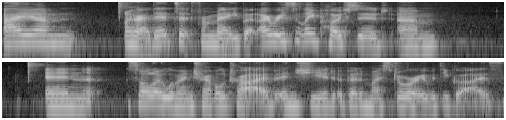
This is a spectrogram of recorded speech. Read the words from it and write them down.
I um alright, that's it from me. But I recently posted um in solo woman travel tribe and shared a bit of my story with you guys.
